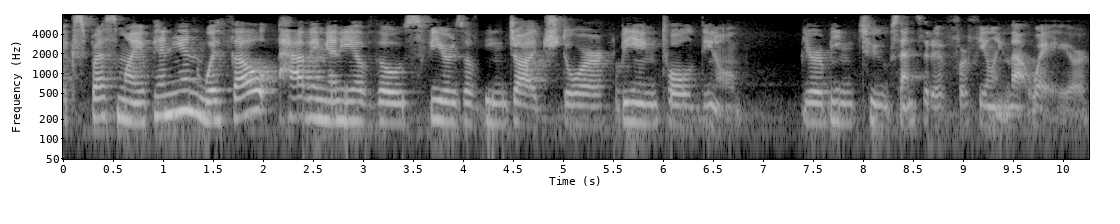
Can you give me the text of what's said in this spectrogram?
express my opinion without having any of those fears of being judged or being told, you know, you're being too sensitive for feeling that way or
